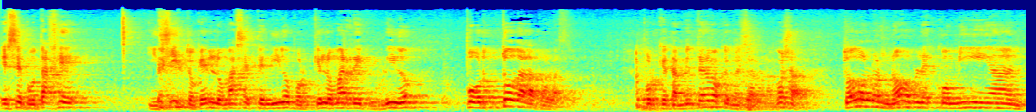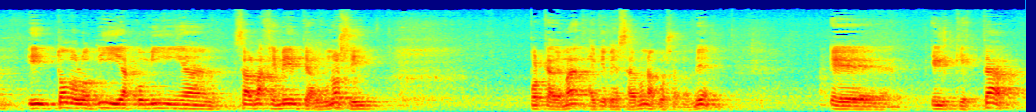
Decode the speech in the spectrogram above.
Ese potaje, insisto, que es lo más extendido porque es lo más recurrido por toda la población. Porque también tenemos que pensar una cosa. Todos los nobles comían y todos los días comían salvajemente, algunos sí, porque además hay que pensar una cosa también. Eh, el que está,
